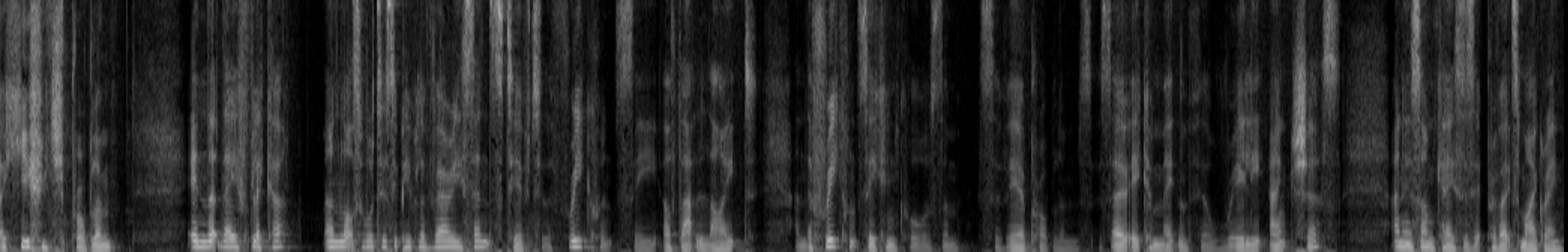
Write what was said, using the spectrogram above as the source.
a huge problem in that they flicker and lots of autistic people are very sensitive to the frequency of that light and the frequency can cause them severe problems. So it can make them feel really anxious and in some cases it provokes migraine.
